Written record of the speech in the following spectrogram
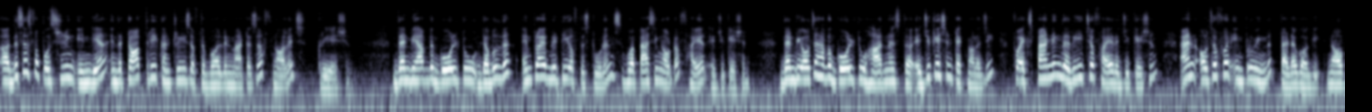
uh, this is for positioning India in the top three countries of the world in matters of knowledge creation. Then we have the goal to double the employability of the students who are passing out of higher education. Then we also have a goal to harness the education technology for expanding the reach of higher education and also for improving the pedagogy. Now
